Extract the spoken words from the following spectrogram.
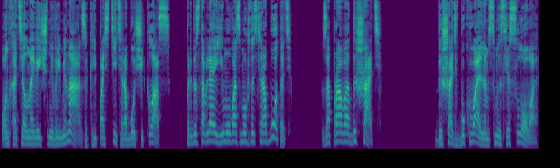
Он хотел на вечные времена закрепостить рабочий класс, предоставляя ему возможность работать за право дышать. Дышать в буквальном смысле слова.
